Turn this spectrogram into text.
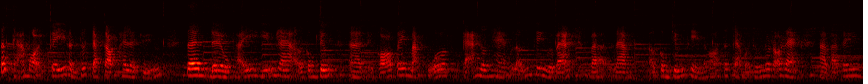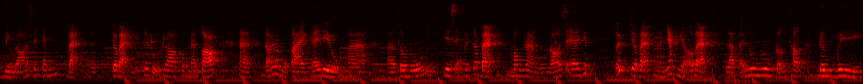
tất cả mọi cái hình thức đặt cọc hay là chuyển tên đều phải diễn ra ở công chứng à, để có cái mặt của cả ngân hàng lẫn cái người bán và làm ở công chứng thì nó tất cả mọi thứ nó rõ ràng. À, và cái điều đó sẽ tránh bạn à, cho bạn những cái rủi ro không đáng có. À, đó là một vài cái điều mà à, tôi muốn chia sẻ với các bạn. Mong rằng nó sẽ giúp ích cho bạn à, nhắc nhở bạn là phải luôn luôn cẩn thận. Đừng vì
